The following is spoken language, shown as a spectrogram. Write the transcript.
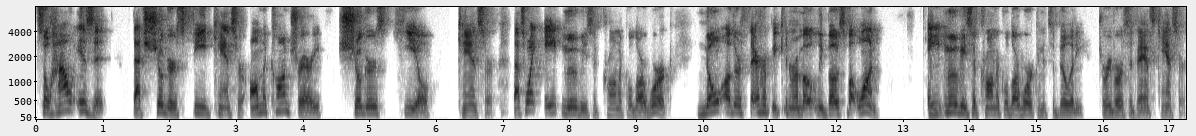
So, how is it that sugars feed cancer? On the contrary, Sugars heal cancer. That's why eight movies have chronicled our work. No other therapy can remotely boast but one. Eight mm. movies have chronicled our work and its ability to reverse advanced cancer.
